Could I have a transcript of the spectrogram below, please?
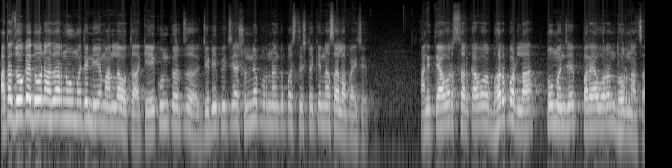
आता जो काही दोन हजार नऊमध्ये नियम आणला होता की एकूण कर्ज जी डी पीच्या शून्य पूर्णांक पस्तीस टक्के नसायला पाहिजे आणि त्यावर सरकारवर भर पडला तो म्हणजे पर्यावरण धोरणाचा.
